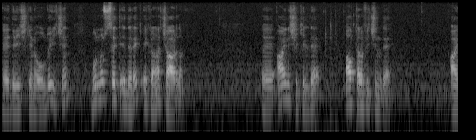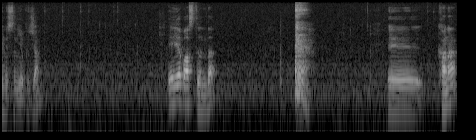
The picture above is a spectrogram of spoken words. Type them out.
e, değişkeni olduğu için bunu set ederek ekrana çağırdım. E, aynı şekilde alt taraf için de aynısını yapacağım. E'ye bastığında e, kana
